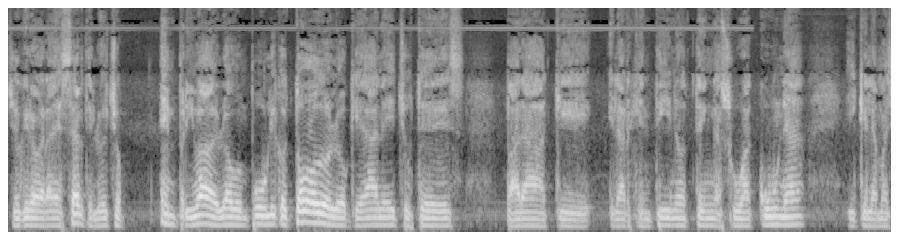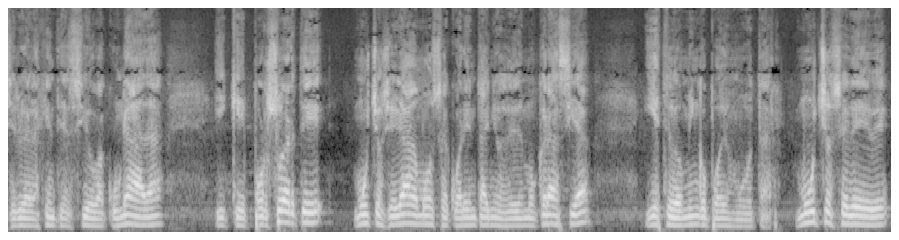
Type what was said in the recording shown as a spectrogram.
yo quiero agradecerte, lo he hecho en privado y lo hago en público, todo lo que han hecho ustedes para que el argentino tenga su vacuna y que la mayoría de la gente haya sido vacunada y que por suerte muchos llegamos a 40 años de democracia y este domingo podemos votar. Mucho se debe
